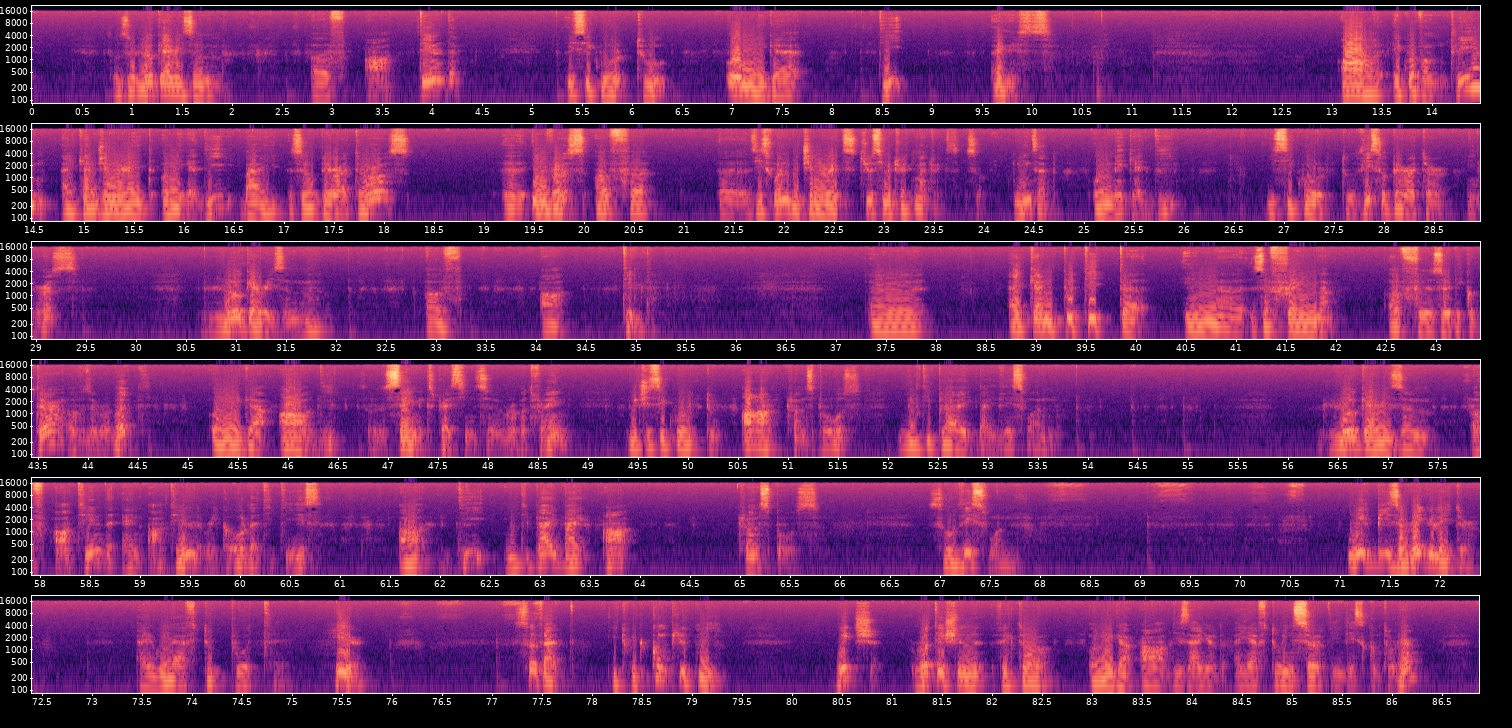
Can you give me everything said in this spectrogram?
So the logarithm of R tilde is equal to omega t like this. Or equivalently, I can generate omega d by the operators uh, inverse of uh, uh, this one which generates skew-symmetric matrix. So it means that omega d is equal to this operator inverse logarithm of R tilde. Uh, I can put it uh, in uh, the frame of the helicopter, of the robot, omega rd, so the same expressed in the robot frame, which is equal to r transpose multiplied by this one, logarithm of r tilde, and r tilde, recall that it is rd multiplied by r transpose. So this one will be the regulator I will have to put here so that it will compute me which rotation vector omega r desired I have to insert in this controller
